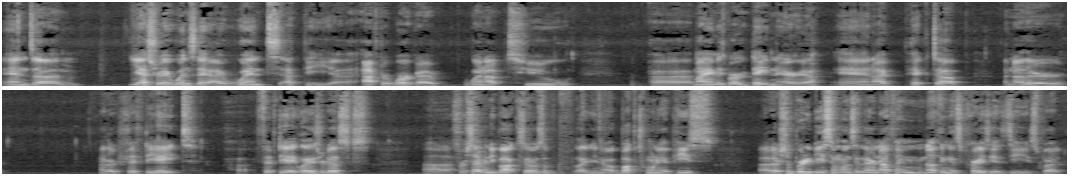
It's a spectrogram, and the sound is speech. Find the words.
And um, yesterday, Wednesday, I went at the uh, after work. I went up to uh, Miamisburg, Dayton area, and I picked up another another 58 uh, 58 laser discs uh, for 70 bucks. So it was a, like you know a buck 20 a piece. Uh, there's some pretty decent ones in there. Nothing nothing as crazy as these, but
